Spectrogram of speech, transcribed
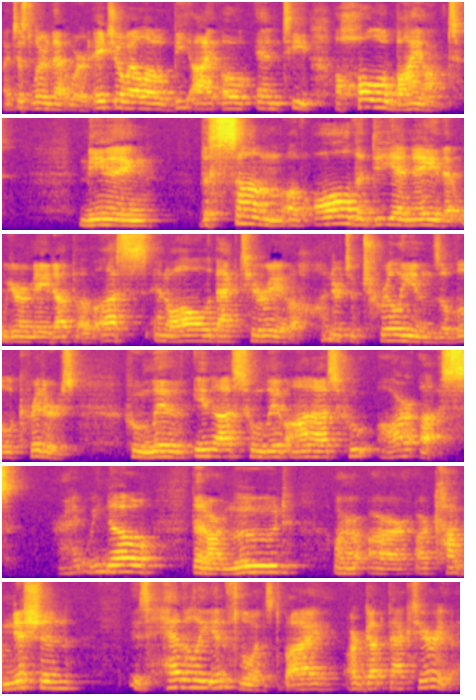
I just learned that word, H-O-L-O-B-I-O-N-T, a holobiont, meaning the sum of all the DNA that we are made up of, us and all the bacteria, the hundreds of trillions of little critters who live in us, who live on us, who are us. Right? We know that our mood, our, our, our cognition, is heavily influenced by our gut bacteria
